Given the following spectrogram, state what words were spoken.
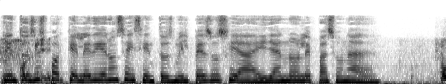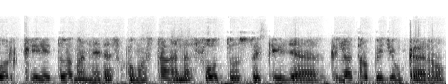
¿Y entonces Porque- por qué le dieron 600 mil pesos y a ella no le pasó nada? Porque de todas maneras, como estaban las fotos de que ella que la atropelló un carro,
